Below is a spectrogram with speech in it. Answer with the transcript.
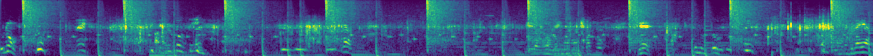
Uno, two, three. Ito, three. Okay. Uno, two, three. Ano na yan?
